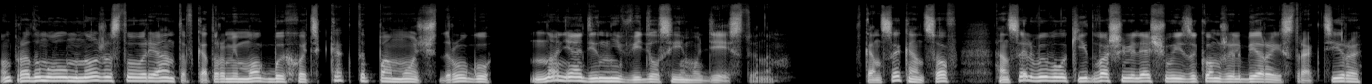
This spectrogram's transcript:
Он продумывал множество вариантов, которыми мог бы хоть как-то помочь другу, но ни один не виделся ему действенным. В конце концов, Ансель выволок едва шевелящего языком Жильбера из трактира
